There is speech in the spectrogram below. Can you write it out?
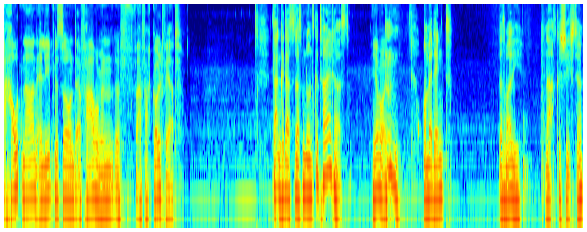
hautnahen Erlebnisse und Erfahrungen äh, einfach Gold wert. Danke, dass du das mit uns geteilt hast. Jawohl. Und wer denkt, das war die. Nachtgeschichte.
